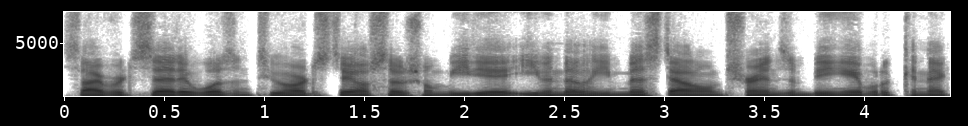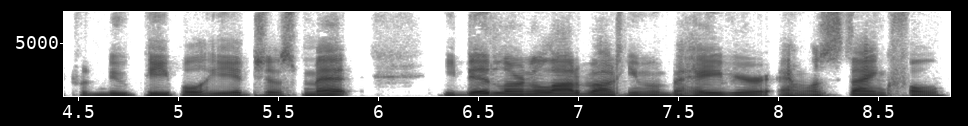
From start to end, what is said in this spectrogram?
Sivert said it wasn't too hard to stay off social media, even though he missed out on trends and being able to connect with new people he had just met. He did learn a lot about human behavior and was thankful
